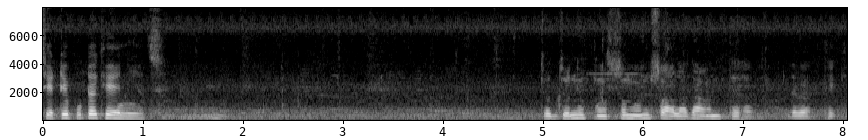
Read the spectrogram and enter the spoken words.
চেটে পুটে খেয়ে নিয়েছে। তোর জন্য পাঁচশো মাংস আলাদা আনতে হবে এবার থেকে।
